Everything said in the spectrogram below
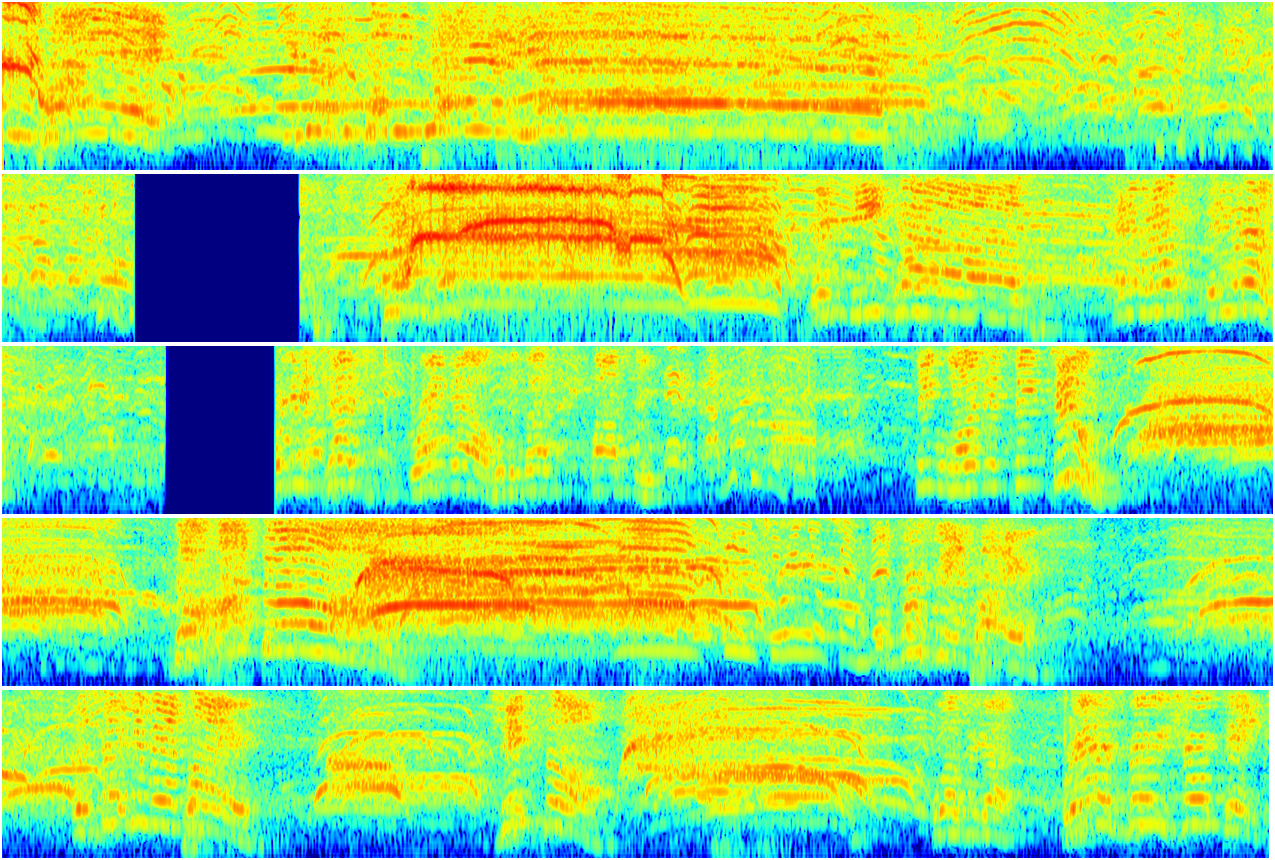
Anyone else? We're gonna judge right now who the best costume. Thing one and thing two. The hot dog! The first vampire. The second vampire. Jigsaw. Who else we got? Raspberry shortcake.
